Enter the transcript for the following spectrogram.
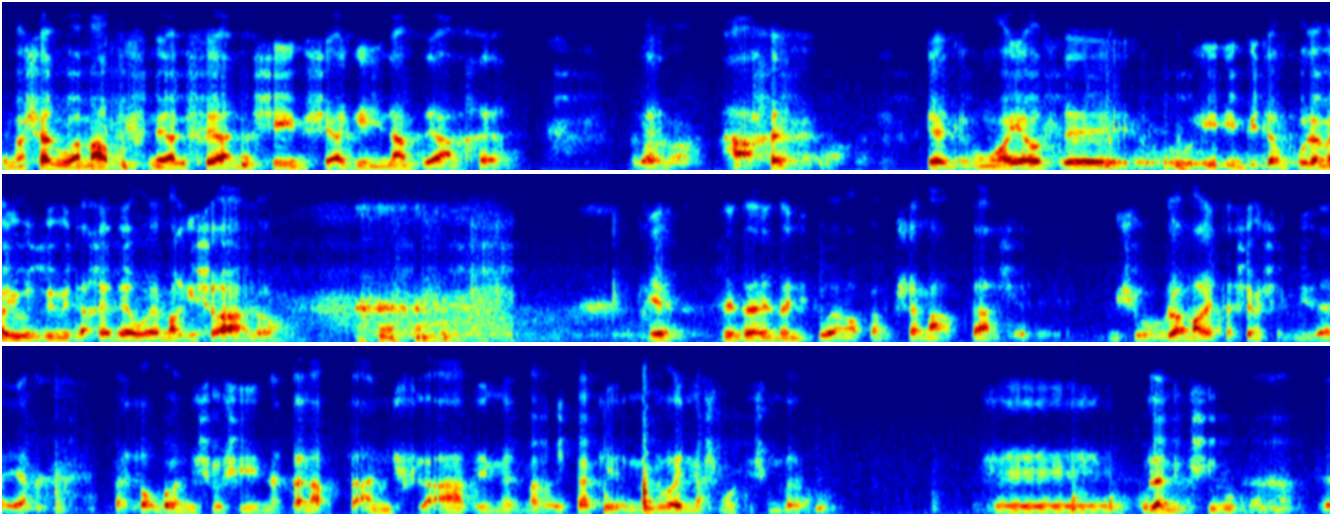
למשל הוא אמר בפני אלפי אנשים שהגיהינם זה האחר. כן, האחר. כן, אם הוא היה עושה, הוא- אם פתאום כולם היו עוזבים את החדר, הוא היה מרגיש רע, לא? כן, זה בניתוח אמר פעם, שמע הרצאה של מישהו, הוא לא אמר את השם של מי זה היה, בסורבון מישהו שנתן הרצאה נפלאה ומבריקה, כי מדוע אין משמעות לשום דבר. וכולם הקשיבו ככה.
